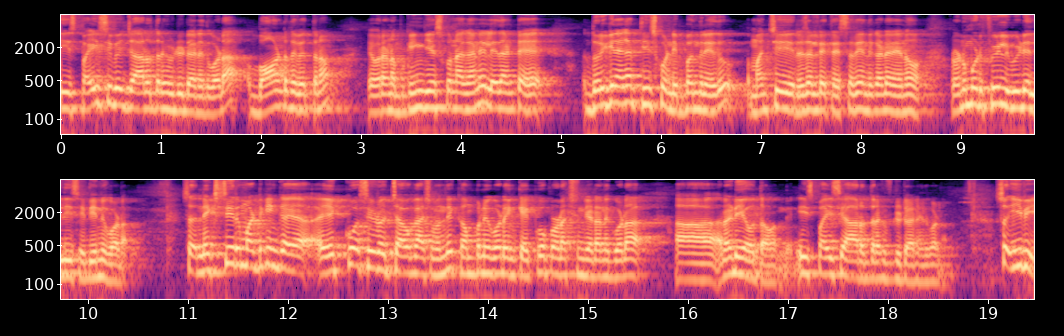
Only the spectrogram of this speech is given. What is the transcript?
ఈ స్పైసీ వెజ్ ఆరుద్ర ఫిఫ్టీ అనేది కూడా బాగుంటుంది విత్తనం. ఎవరైనా బుకింగ్ చేసుకున్నా కానీ లేదంటే దొరికినా కానీ తీసుకోండి ఇబ్బంది లేదు. మంచి రిజల్ట్ అయితే ఇస్తుంది. ఎందుకంటే నేను రెండు మూడు ఫీల్డ్ వీడియోలు తీసి దీన్ని కూడా. సో నెక్స్ట్ ఇయర్ మట్టుకి ఇంకా ఎక్కువ సీడ్ వచ్చే అవకాశం ఉంది. కంపెనీ కూడా ఇంకా ఎక్కువ ప్రొడక్షన్ చేయడానికి కూడా రెడీ అవుతా ఉంది. ఈ స్పైసీ ఆరుద్ర ఫిఫ్టీ టూ అనేది కూడా. సో ఇవి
